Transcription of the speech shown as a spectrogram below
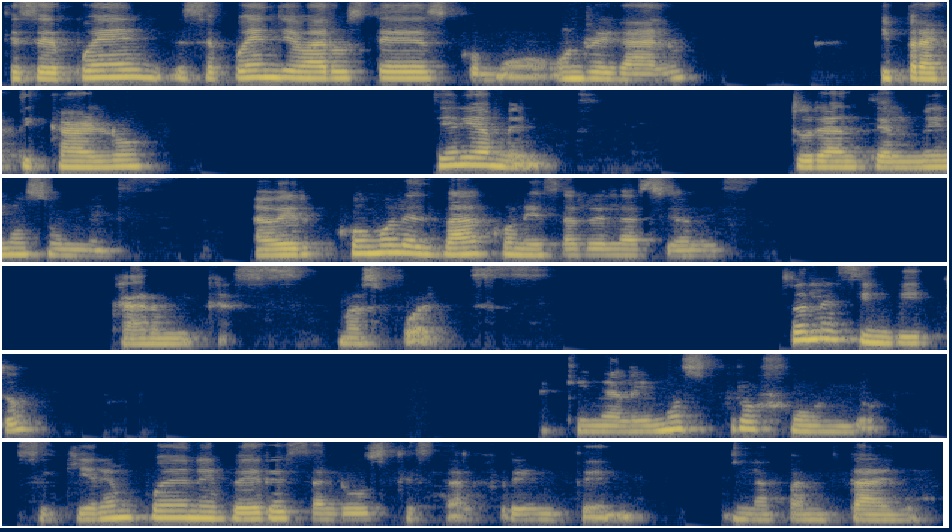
que se pueden, se pueden llevar ustedes como un regalo y practicarlo diariamente durante al menos un mes. A ver cómo les va con esas relaciones kármicas más fuertes. Entonces les invito a que inhalemos profundo. Si quieren pueden ver esa luz que está al frente en la pantalla.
